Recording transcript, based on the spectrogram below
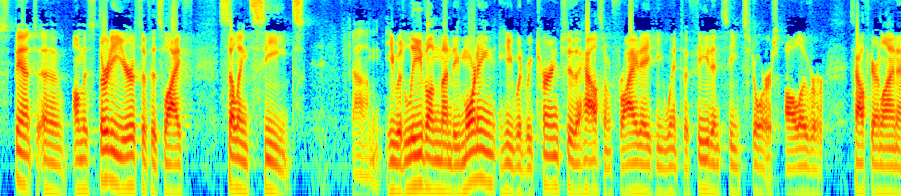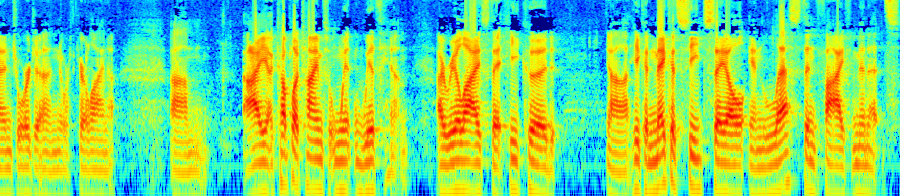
spent uh, almost 30 years of his life selling seeds. Um, he would leave on Monday morning. He would return to the house on Friday. He went to feed and seed stores all over South Carolina and Georgia and North Carolina. Um, I a couple of times went with him. I realized that he could uh, he could make a seed sale in less than five minutes,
